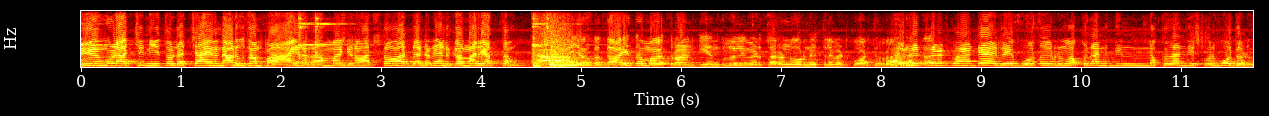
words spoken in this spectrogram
మేము కూడా వచ్చి నీతో వచ్చి ఆయన అడుగుతాం పా. ఆయన రమ్మంచిన వస్తాం అద్దంటే వెనుక మరి వస్తాం అయ్యో ఒక గాయంతో మాత్రానికి ఎందుకు పెడతారు? నోరు నెత్తులు పెట్టుకోవద్దు ఎవరు నెత్తిన పెట్టుకోవాలంటే రేపు పోతాడు నువ్వు ఒక్కదాన్ని దీన్ని ఒక్కదాన్ని తీసుకొని పోతాడు.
